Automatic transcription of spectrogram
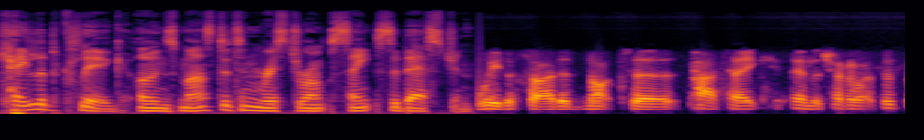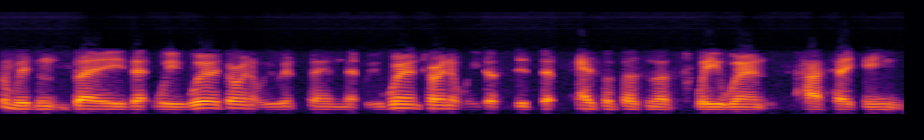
Caleb Clegg owns Masterton restaurant St Sebastian. We decided not to partake in the traffic light system. We didn't say that we were doing it. We weren't saying that we weren't doing it. We just said that as a business we weren't partaking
